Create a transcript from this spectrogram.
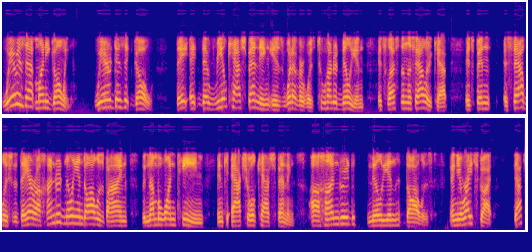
Where is that money going? Where does it go? They eh, it, the real cash spending is whatever it was, two hundred million. It's less than the salary cap. It's been established that they are a hundred million dollars behind the number one team in actual cash spending. A hundred million dollars. And you're right, Scott. That's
